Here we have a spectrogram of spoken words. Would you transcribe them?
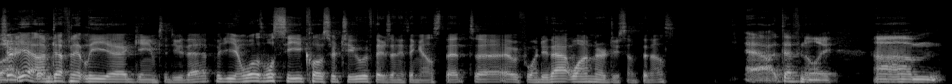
sure, But- yeah, I'm definitely uh, game to do that. But you know, we'll we'll see closer to if there's anything else that uh, if we want to do that one or do something else. Yeah, definitely. Um,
